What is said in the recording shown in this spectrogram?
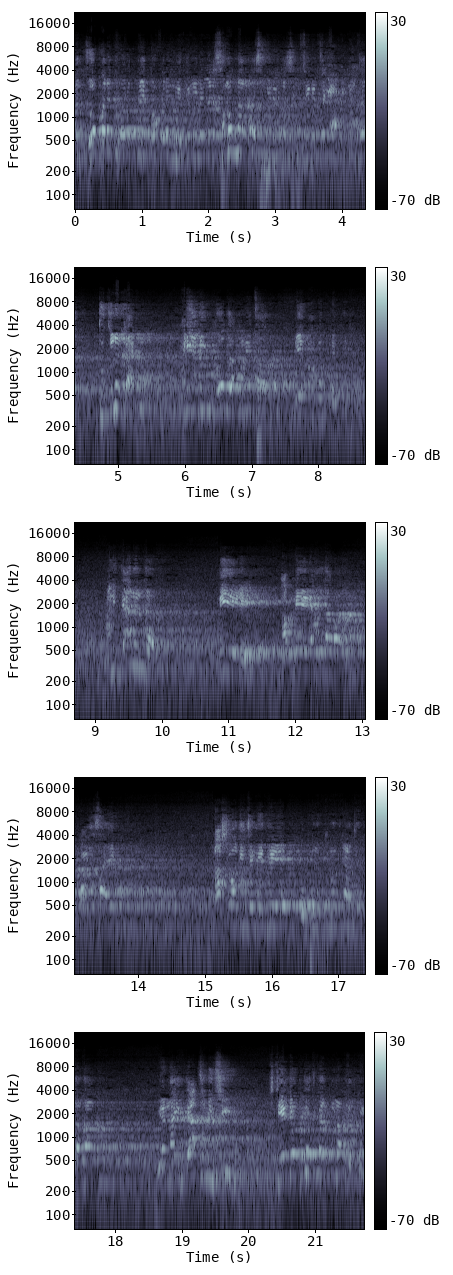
पण जोपर्यंत बोलत नाही तोपर्यंत नेते मंडळीला समजणार कसं की नेमकं शिवसेनेचं या ठिकाणचं दुखणं काय? आणि आम्ही तो दाखवण्याचा एक आपण प्रयत्न केला. आणि त्यानंतर मी आपले आमदार राणासाहेब राष्ट्रवादीचे नेते उपमुख्यमंत्री अजितदादा यांनाही त्याच दिवशी स्टेजवरतीच कल्पना करते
